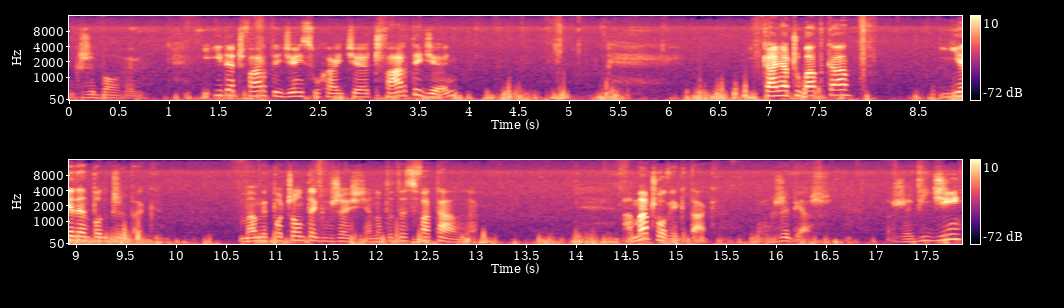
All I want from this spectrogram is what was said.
grzybowym. I idę czwarty dzień, słuchajcie, czwarty dzień. Kania czubatka, jeden podgrzybek. Mamy początek września, no to to jest fatalne. A ma człowiek tak, ten grzybiarz, że widzi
